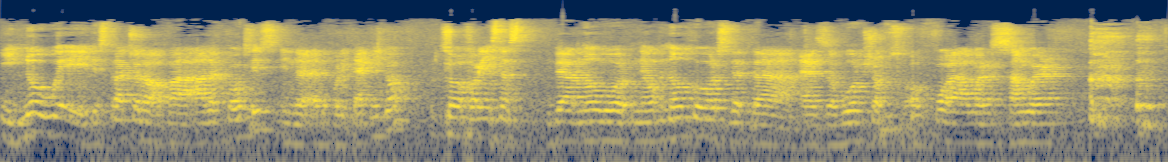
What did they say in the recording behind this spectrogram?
in no way the structure of uh, other courses in the, the Politecnico. So, for instance, there are no, wor- no, no course that uh, has uh, workshops of four hours somewhere.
